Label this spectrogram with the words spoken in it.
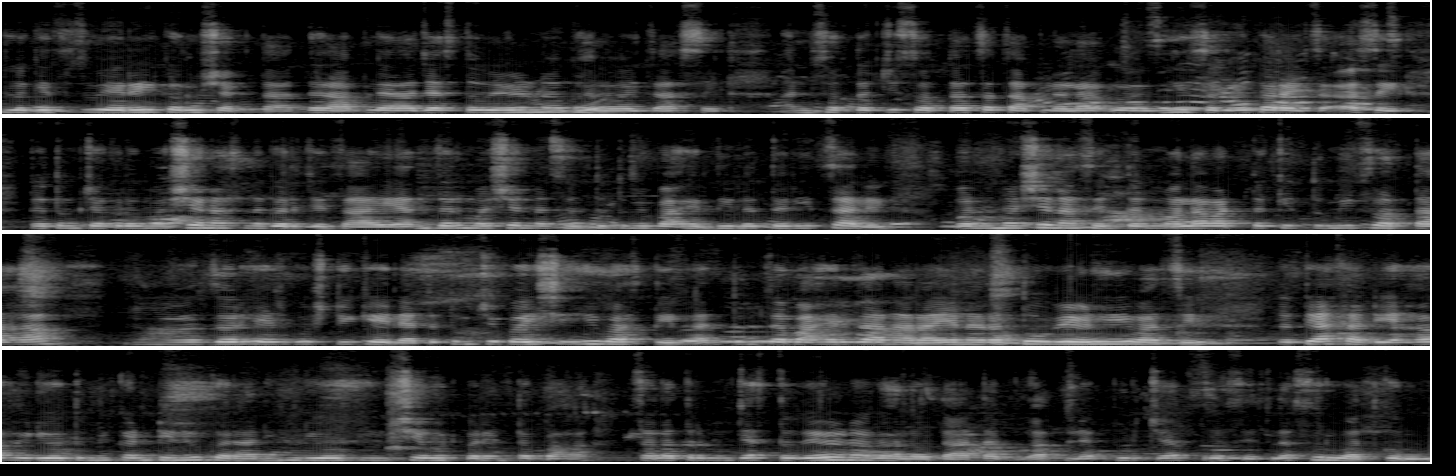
लगेच वेअरही करू शकता. तर आपल्याला जास्त वेळ न घालवायचा असेल आणि स्वतःची स्वतःचाच आपल्याला हे सगळं करायचं असेल तर तुमच्याकडे मशीन असणं गरजेचं आहे. आणि जर मशीन नसेल तर तुम्ही बाहेर दिलं तरी चालेल. पण मशीन असेल तर मला वाटतं की तुम्ही स्वतः जर हे गोष्टी केल्या तर तुमचे पैसेही वाचतील आणि तुमचा बाहेर जाणारा येणारा तो वेळही वाचेल. तर त्यासाठी हा व्हिडिओ तुम्ही कंटिन्यू करा आणि व्हिडिओ शेवटपर्यंत पहा. चला तर मग जास्त वेळ न घालवता आता आपल्या पुढच्या प्रोसेसला सुरुवात करू.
